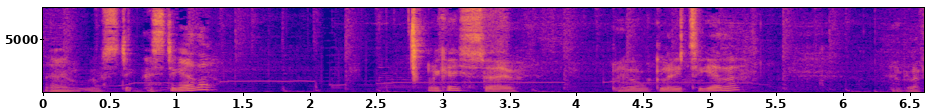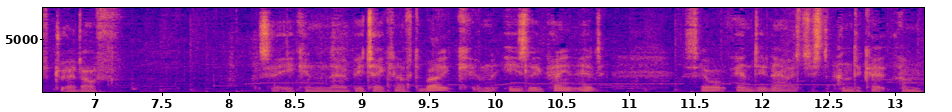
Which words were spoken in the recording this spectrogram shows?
So we'll stick this together. Okay, so we're all glued together. I've left Dredd off so you can uh, be taken off the bike and easily painted. So what we're going to do now is just undercoat them,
